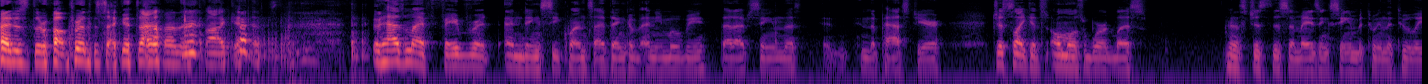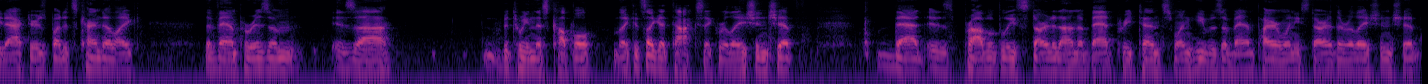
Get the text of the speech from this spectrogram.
I just threw up for the second time on this podcast. It has my favorite ending sequence, I think, of any movie that I've seen this in, in the past year. Just like it's almost wordless. It's just this amazing scene between the two lead actors, but it's kind of like the vampirism is uh between this couple. Like it's like a toxic relationship that is probably started on a bad pretense when he was a vampire when he started the relationship.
